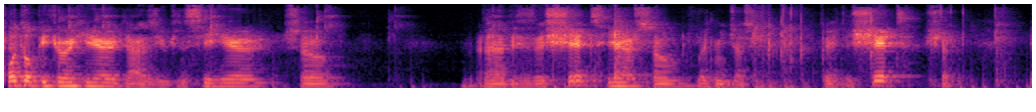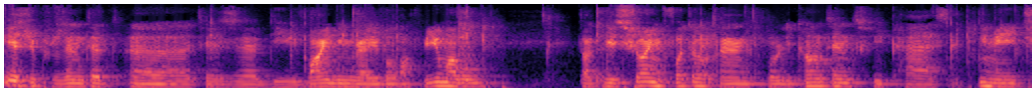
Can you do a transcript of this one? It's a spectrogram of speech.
photo picker here, as you can see here. So uh, this is a sheet here. So let me just create a sheet. Sheet is represented. Uh, it is uh, the binding variable of view model that is showing photo, and for the content we pass image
